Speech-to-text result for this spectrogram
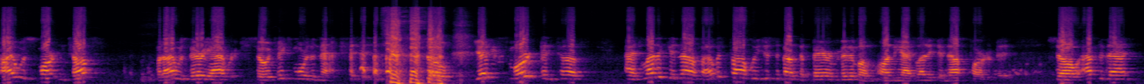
I was smart and tough, but I was very average. So it takes more than that. so you got to be smart and tough, athletic enough. I was probably just about the bare minimum on the athletic enough part of it. So after that,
